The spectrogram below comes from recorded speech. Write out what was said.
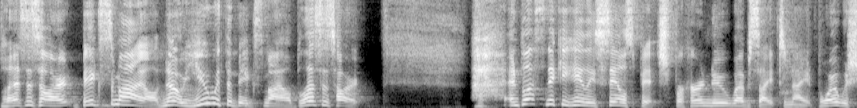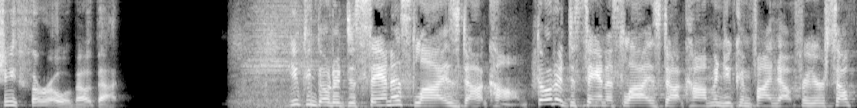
Bless his heart. Big smile. No, you with the big smile. Bless his heart. And bless Nikki Haley's sales pitch for her new website tonight. Boy, was she thorough about that. You can go to DeSantisLies.com. Go to DeSantisLies.com and you can find out for yourself.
